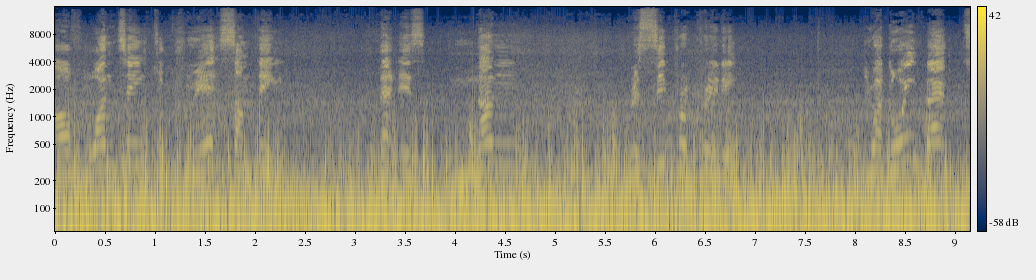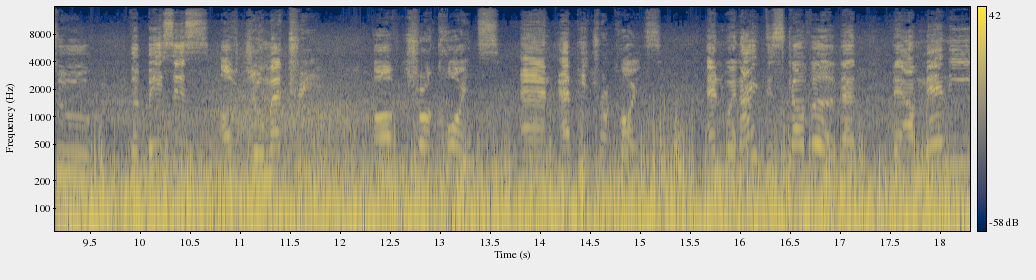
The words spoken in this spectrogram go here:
of wanting to create something that is non-reciprocating you are going back to the basis of geometry of trochoids and epitrochoids and when I discover that there are many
